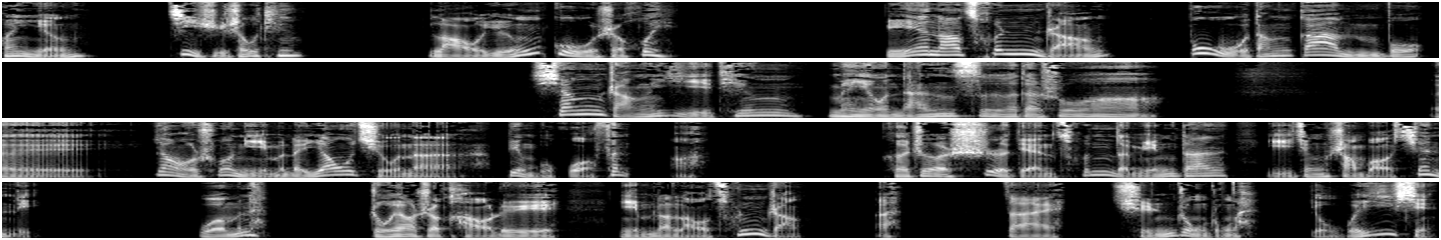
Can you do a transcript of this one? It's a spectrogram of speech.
欢迎继续收听《老云故事会》。别拿村长不当干部。乡长一听，没有难色的说：“呃，要说你们的要求呢，并不过分啊。可这试点村的名单已经上报县里，我们呢，主要是考虑你们的老村长啊，在群众中啊有威信。”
